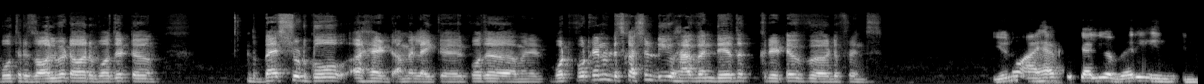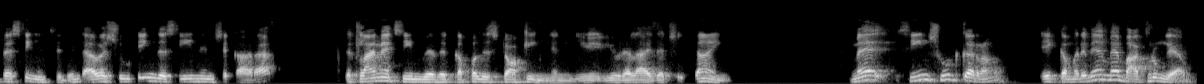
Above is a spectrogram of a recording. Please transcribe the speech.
both resolve it, or was it the best should go ahead? I mean, like it was a. I mean, what what kind of discussion do you have when there's a creative difference? You know, I have to tell you a very in- interesting incident. I was shooting the scene in Shikara, the climax scene where the couple is talking and you, you realize that she's dying. मैं सीन शूट कर रहा हूँ एक कमरे में मैं बाथरूम गया हूँ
